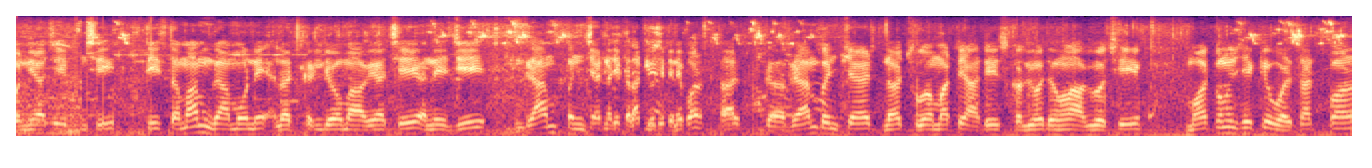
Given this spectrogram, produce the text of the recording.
બન્યા છે તે તમામ ગામોને એલર્ટ કરી દેવામાં આવ્યા છે અને જે ગ્રામ પંચાયતના છે તેને પણ ગ્રામ પંચાયત ન છૂવા માટે આદેશ કરી દેવામાં આવ્યો છે. મહત્વનું છે કે વરસાદ પણ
